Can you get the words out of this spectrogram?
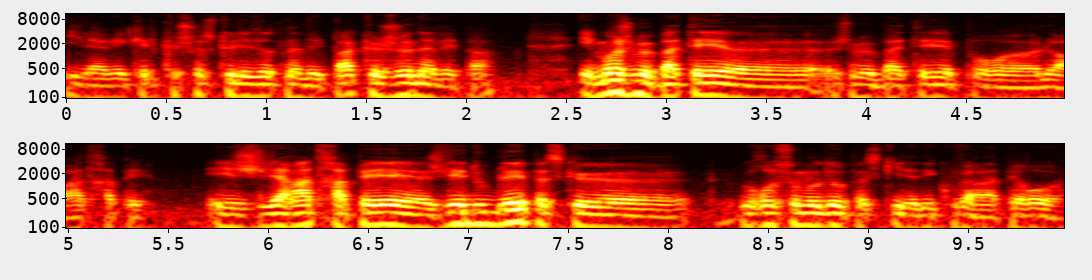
il avait quelque chose que les autres n'avaient pas, que je n'avais pas. Et moi, je me battais, euh, je me battais pour le rattraper. Et je l'ai rattrapé, je l'ai doublé parce que, grosso modo, parce qu'il a découvert l'apéro.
